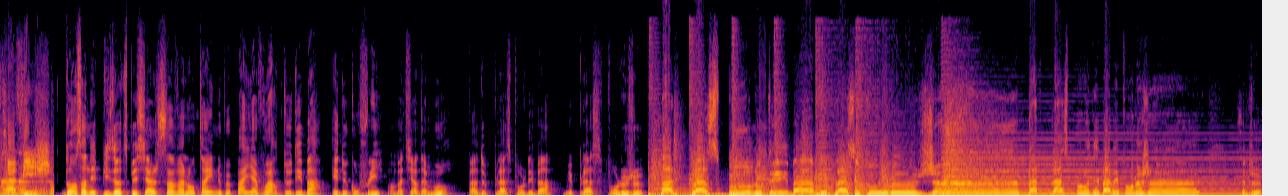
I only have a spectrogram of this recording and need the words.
trafiche. Dans un épisode spécial Saint-Valentin, il ne peut pas y avoir de débat et de conflit. En matière d'amour, pas de place pour le débat, mais place pour le jeu. Pas de place pour le débat, mais place pour le jeu. Pas de place pour le débat, mais pour le jeu. C'est le jeu.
